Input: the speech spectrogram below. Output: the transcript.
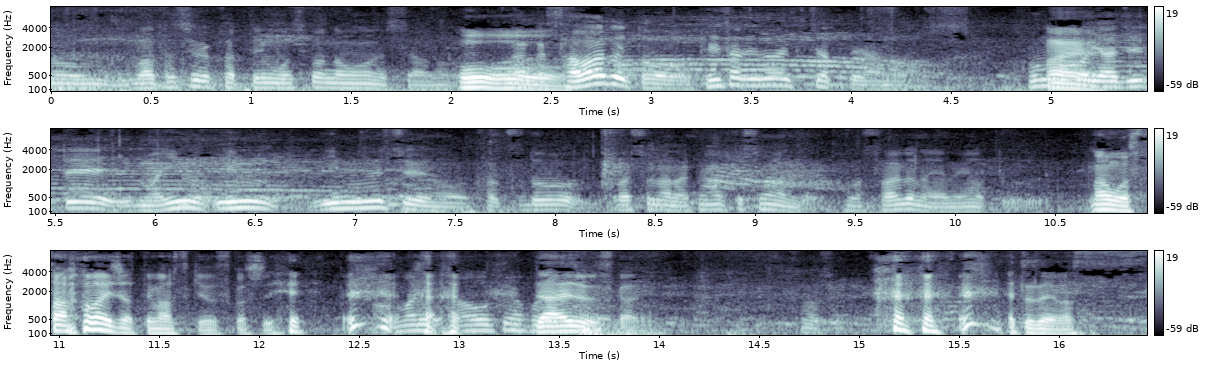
あの私が勝手に持ち込んだものですあのおうおう。なんか騒ぐと警察が来ちゃってあの今後はい野獣って、まあ、陰夢中の活動場所がなくなってしまうんで、まあ、騒ぐのやめようってこまあもう騒いじゃってますけど少し。大丈夫ですかね？すいません。ありがとうございます。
